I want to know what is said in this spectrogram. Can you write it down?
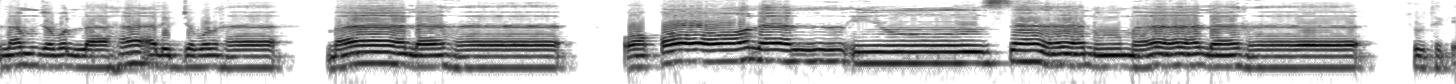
لم جبر لها ألف جبر ها ما لها وقال الإنسان ما لها শুরু থেকে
